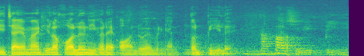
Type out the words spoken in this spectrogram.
ดีใจมากที่ละครเรื่องนี้ก็ได้ออนด้วยเหมือนกันต้นปีเลย ตั้งเป้าชีวิตปีนี้ยังไงบ้าง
